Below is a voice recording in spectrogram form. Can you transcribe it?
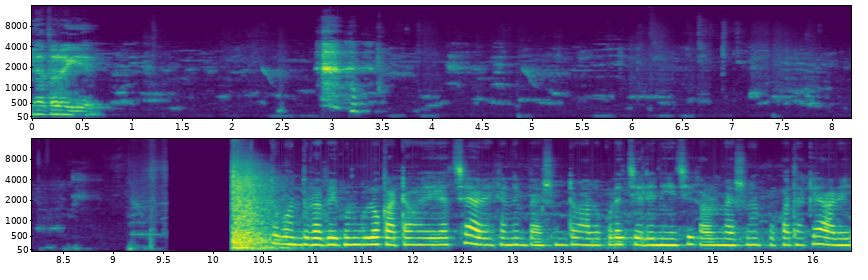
ভেতরে গিয়ে। তো বন্ধুরা বেগুনগুলো কাটা হয়ে গেছে আর এখানে বেসনটা ভালো করে চেলে নিয়েছি কারণ বেসনে পোকা থাকে আর এই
